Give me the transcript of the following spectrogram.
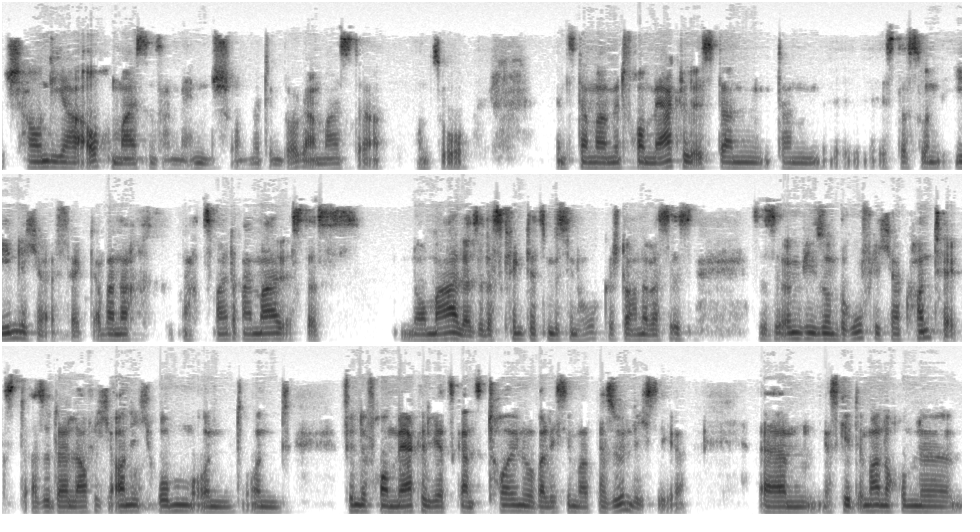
schauen die ja auch meistens an Mensch und mit dem Bürgermeister und so. Wenn es dann mal mit Frau Merkel ist, dann, dann ist das so ein ähnlicher Effekt. Aber nach, nach zwei, dreimal ist das normal. Also das klingt jetzt ein bisschen hochgestochen, aber es ist, es ist irgendwie so ein beruflicher Kontext. Also da laufe ich auch nicht rum und, und finde Frau Merkel jetzt ganz toll, nur weil ich sie mal persönlich sehe. Ähm, es geht immer noch um eine,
